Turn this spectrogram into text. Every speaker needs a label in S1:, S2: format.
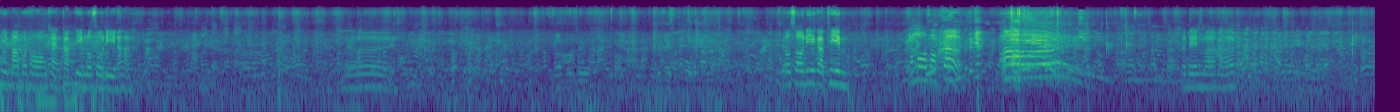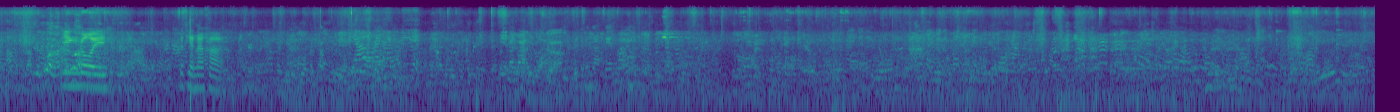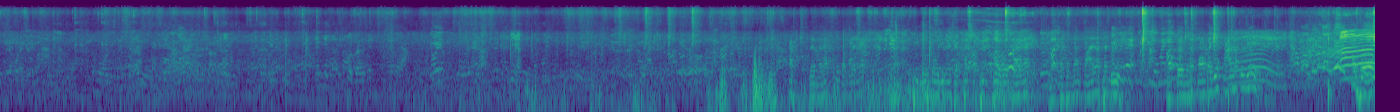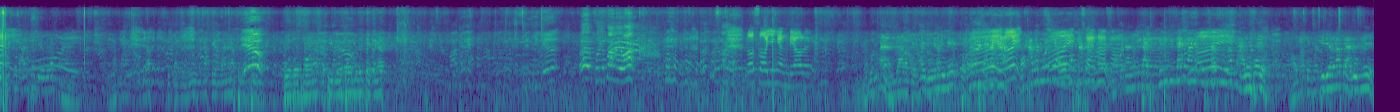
S1: ทีมบางบัวทองแข่งกับทีมโลโซดีนะคะโลโซดีกับทีมนัมโมซ็อกเกอร์กระเด็นมาครับ ยิงโดยเสถียรนาค่ะ
S2: อะ คู่ต่อไปนะครับทีมโลโซอยู่ในแถบพบกับทีมครัวโลทองนะครับไปทางด้านซ้ายนะครับท่านดิวเติมนะครับมองไปยกมานะครับตรงนี้
S1: เอ้
S2: โอ้โห
S1: ย
S2: สบายท่านดิวนะครับครับครับทุกนรู้นะครับเตรียมไว้นะครับครัวโลทองนะครับทีมโลโซอยู่ในเจ็ดนะครับ
S3: เฮ้ยคุยกันว่าไงวะ
S1: โลโซยิงอย่างเดียวเลย
S2: ครับดู แม่ยาเราเตะไม่ดีนะครับตรงนี้ส่งมาที่แสน
S1: เฮ้ย
S2: ของอาวัตดูเนี่ย
S1: เฮ้ย
S2: ของ
S1: แสนนาคา
S2: ไปได้ครับใจยิงยิงยัดเข้าไปยิงสามทีครับหาโลโซเอาครับเป็นนาทีเดียวนะครับแต่ลุงนี่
